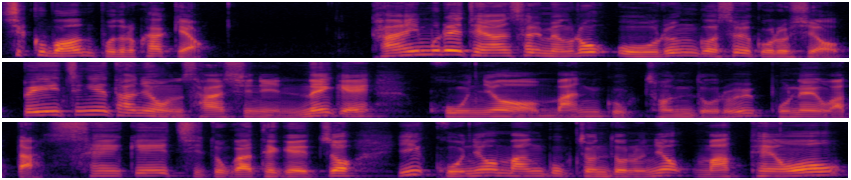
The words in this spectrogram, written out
19번 보도록 할게요. 가이물에 대한 설명으로 옳은 것을 고르시오. 베이징에 다녀온 사신이 내게 고녀 만국 전도를 보내왔다. 세계 지도가 되겠죠. 이 고녀 만국 전도는요. 마테오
